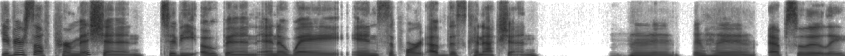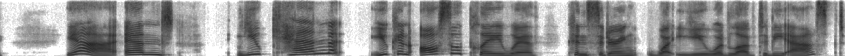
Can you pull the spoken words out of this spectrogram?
give yourself permission to be open in a way in support of this connection. hmm hmm Absolutely. Yeah. And you can you can also play with considering what you would love to be asked,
